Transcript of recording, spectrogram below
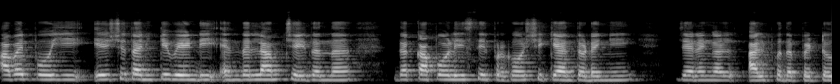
അവൻ പോയി യേശു തനിക്ക് വേണ്ടി എന്തെല്ലാം ചെയ്തെന്ന് ദക്കപ്പോളീസിൽ പ്രഘോഷിക്കാൻ തുടങ്ങി. ജനങ്ങൾ അത്ഭുതപ്പെട്ടു.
